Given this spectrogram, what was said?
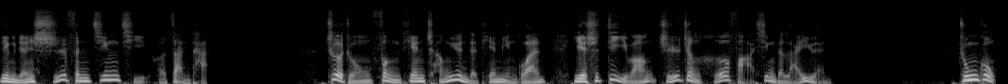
令人十分惊奇和赞叹。这种奉天承运的天命观，也是帝王执政合法性的来源。中共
